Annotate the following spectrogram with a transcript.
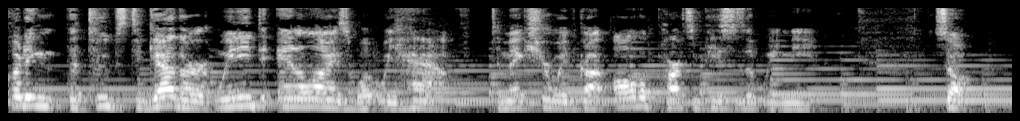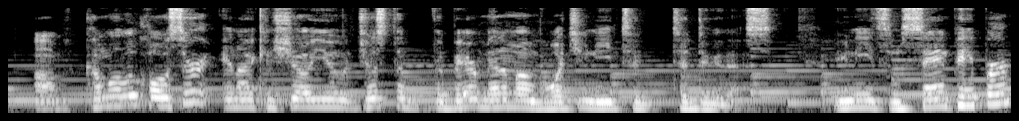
putting the tubes together, we need to analyze what we have to make sure we've got all the parts and pieces that we need. So um, come a little closer and I can show you just the, the bare minimum of what you need to, to do this. You need some sandpaper,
